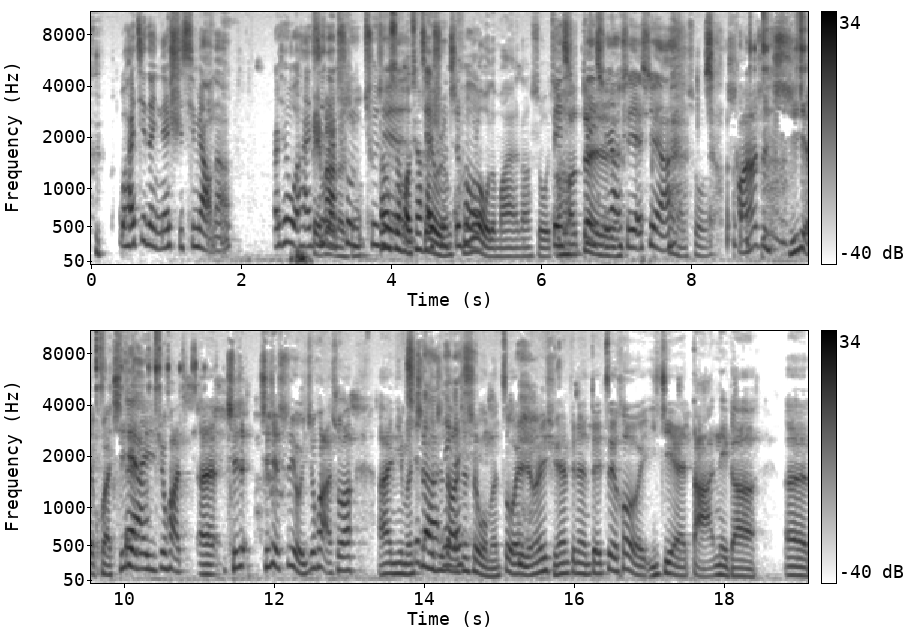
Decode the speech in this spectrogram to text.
我还记得你那十七秒呢，而且我还记被骂得的出出去当时好像还哭了，之后我的妈呀！当时我被真的哦对对对被学长学姐训啊太，难受了。好像是琪姐哭啊，琪姐对啊那一句话，呃，其实琪姐是有一句话说，啊、你们知不知道这是我们作为人文学院辩论队最后一届打那个呃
